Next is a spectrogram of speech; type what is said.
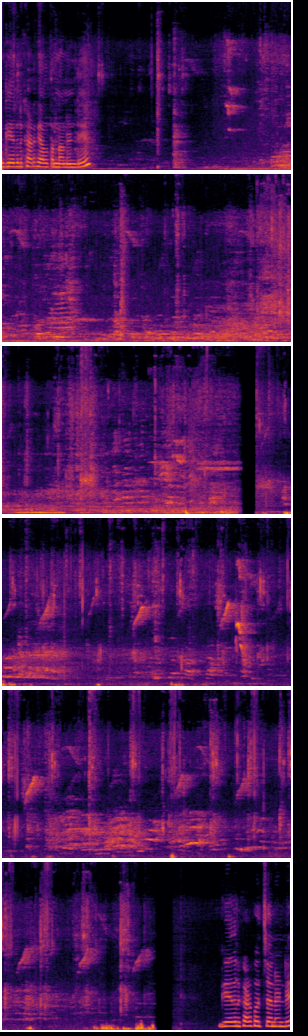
నేను గేదెల కాడికి వెళ్తున్నానండి. గేదెల కాడికి వచ్చానండి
